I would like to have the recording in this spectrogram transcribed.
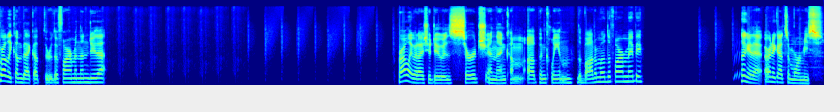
Probably come back up through the farm and then do that. Probably what I should do is search and then come up and clean the bottom of the farm, maybe. Look at that. Already got some wormies.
